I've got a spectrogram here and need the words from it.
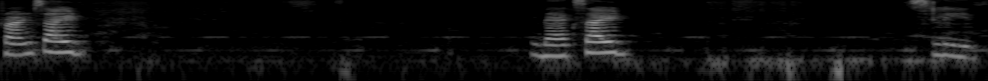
front side back side sleeve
